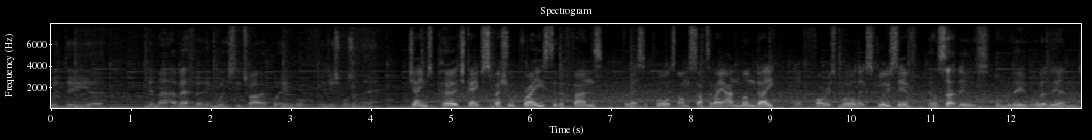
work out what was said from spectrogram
with the, uh, the amount of effort in which they tried to put in, but it just wasn't there. James Perch gave special praise to the fans for their support on Saturday and Monday in a Forest World exclusive. On Saturday it was unbelievable at the end.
